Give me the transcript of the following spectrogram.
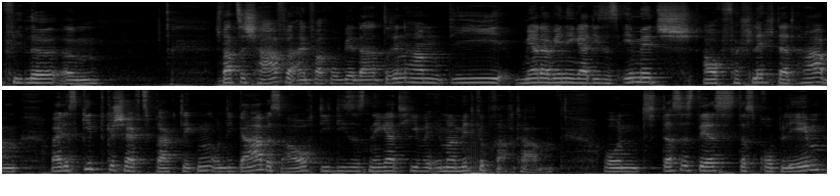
viele ähm, schwarze Schafe einfach, wo wir da drin haben, die mehr oder weniger dieses Image auch verschlechtert haben, weil es gibt Geschäftspraktiken und die gab es auch, die dieses Negative immer mitgebracht haben. Und das ist das, das Problem,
